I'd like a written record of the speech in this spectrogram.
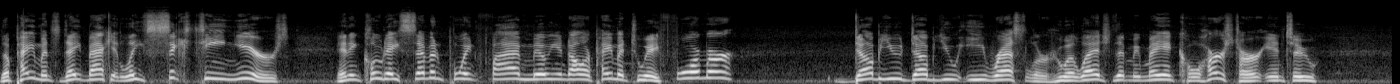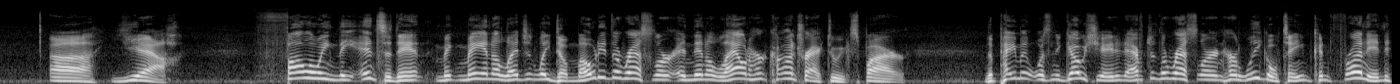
The payments date back at least 16 years and include a $7.5 million payment to a former WWE wrestler who alleged that McMahon coerced her into, uh, yeah. Following the incident, McMahon allegedly demoted the wrestler and then allowed her contract to expire. The payment was negotiated after the wrestler and her legal team confronted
